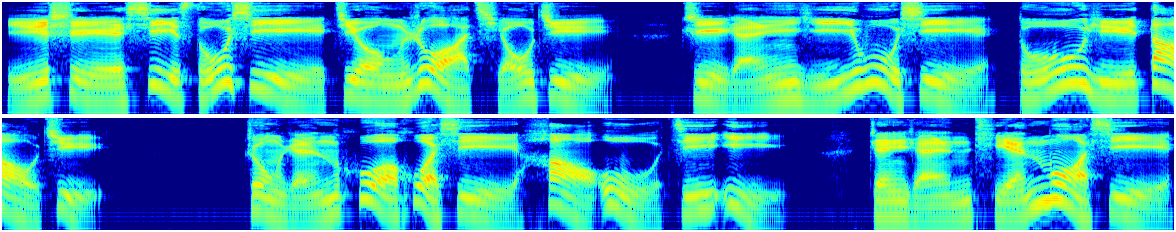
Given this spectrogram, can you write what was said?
于是系俗兮，窘弱求居；智人遗物兮，独与道俱。众人惑惑兮，好恶积异；真人恬默兮，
